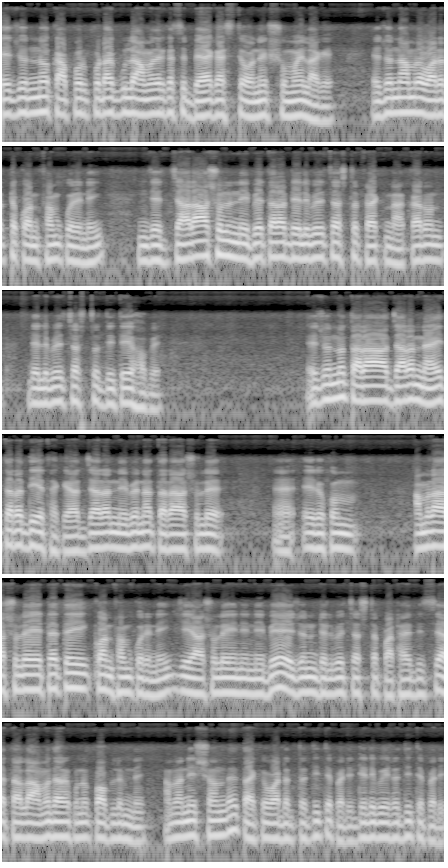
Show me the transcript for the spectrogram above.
এই জন্য কাপড় প্রোডাক্টগুলো আমাদের কাছে ব্যাগ আসতে অনেক সময় লাগে। এজন্য আমরা অর্ডারটা কনফার্ম করে নেই যে যারা আসলে নেবে, তারা ডেলিভারি চার্জটা ফ্যাক না, কারণ ডেলিভারি চার্জ তো দিতেই হবে। এই জন্য তারা, যারা নেয়, তারা দিয়ে থাকে। আর যারা নেবে না, তারা আসলে এরকম আমরা আসলে এটাতেই কনফার্ম করে নেই যে আসলে এনে নেবে এই জন্য ডেলিভারি চার্জটা পাঠিয়ে দিচ্ছে আর তাহলে আমাদের আর কোনো প্রবলেম নেই। আমরা নিঃসন্দেহে তাকে অর্ডারটা দিতে পারি ডেলিভারিটা দিতে পারি।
